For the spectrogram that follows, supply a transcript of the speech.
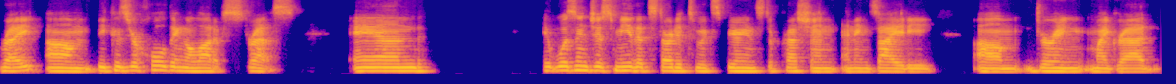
right? Um, because you're holding a lot of stress. And it wasn't just me that started to experience depression and anxiety um, during my grad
